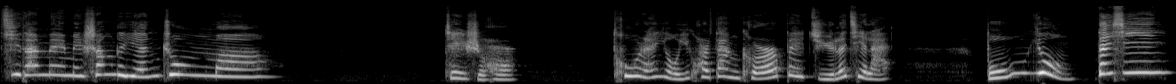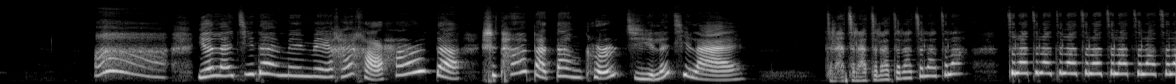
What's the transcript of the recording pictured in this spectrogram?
鸡蛋妹妹伤的严重吗？这时候，突然有一块蛋壳被举了起来。不用担心啊！原来鸡蛋妹妹还好好的，是她把蛋壳举了起来。滋啦滋啦滋啦滋啦滋啦滋啦滋啦滋啦滋啦滋啦滋啦滋啦滋啦，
